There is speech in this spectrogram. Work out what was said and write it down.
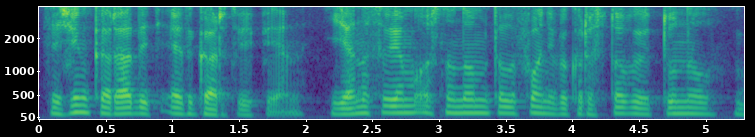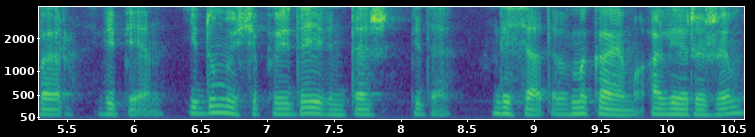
Ця жінка радить Edgard VPN. Я на своєму основному телефоні використовую Tunnel Bear VPN і думаю, що по ідеї він теж піде. 10. Вмикаємо авіарежим.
